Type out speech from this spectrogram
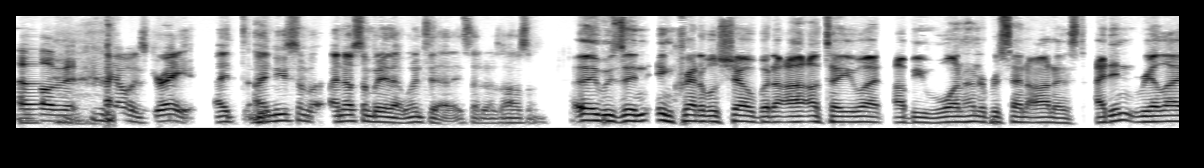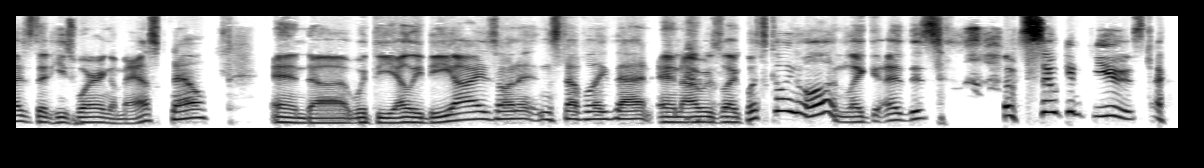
I love it. that was great. I I knew some. I know somebody that went to that. They said it was awesome. it was an incredible show, but I, I'll tell you what, I'll be 100% honest. I didn't realize that he's wearing a mask now and uh, with the LED eyes on it and stuff like that. And I was like, what's going on? Like, uh, this, I'm so confused.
